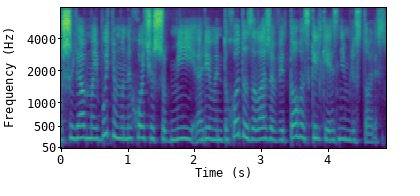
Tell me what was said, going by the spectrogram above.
Що я в майбутньому не хочу, щоб мій рівень доходу залежав від того, скільки я знімлю сторіс.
